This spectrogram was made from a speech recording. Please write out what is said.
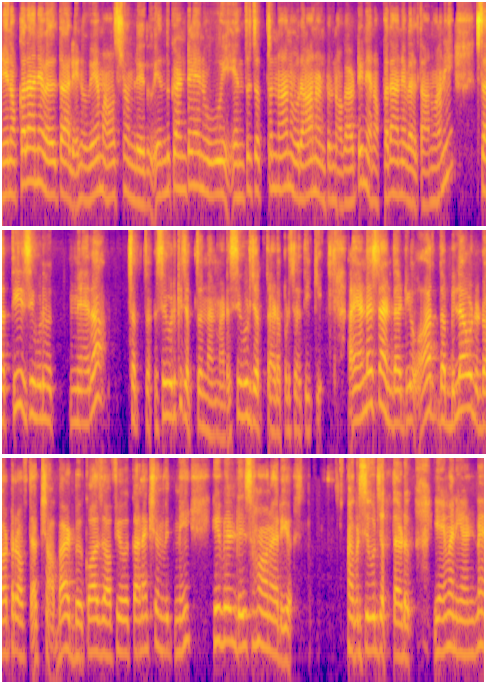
నేను ఒక్కదానే వెళ్తాలే నువ్వేం అవసరం లేదు. ఎందుకంటే నువ్వు ఎంత చెప్తున్నా నువ్వు రానంటున్నావు కాబట్టి నేను ఒక్కదానే వెళ్తాను అని సతీ శివుడి మీద చెప్తు శివుడికి చెప్తుంది అనమాట శివుడు చెప్తాడు అప్పుడు సతీకి I understand that you are the beloved daughter of Daksha but because of your connection with me he will dishonour you అప్పుడు శివుడు చెప్తాడు ఏమని అంటే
